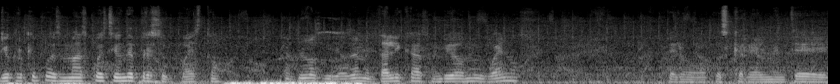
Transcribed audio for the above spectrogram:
yo creo que pues más cuestión de presupuesto ejemplo los videos de Metallica son videos muy buenos pero pues que realmente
